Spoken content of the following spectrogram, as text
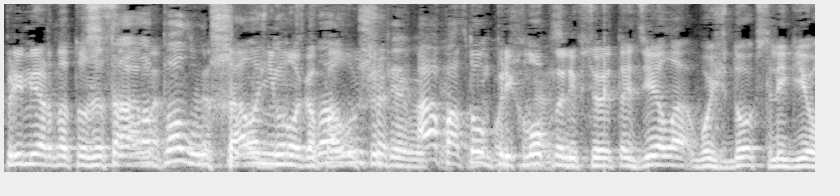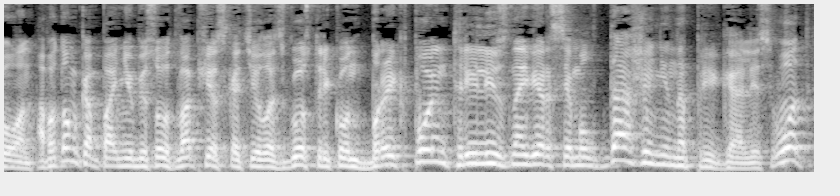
примерно то же Стало самое. получше. Стало Watch немного 2 получше. А потом прихлопнули нравится. все это дело Watch Dogs Legion. А потом компания Ubisoft вообще скатилась в Ghost Recon Breakpoint, релизная версия, мол, даже не напрягались. Вот,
